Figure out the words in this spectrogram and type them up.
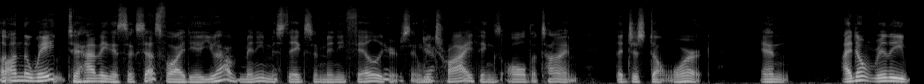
on the way to having a successful idea, you have many mistakes and many failures, and yeah. we try things all the time that just don't work. And I don't really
